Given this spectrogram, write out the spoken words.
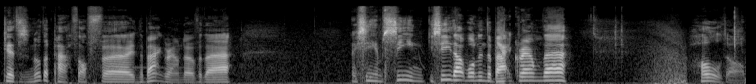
Okay, there's another path off uh, in the background over there. I see I'm seeing... You see that one in the background there? Hold on.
